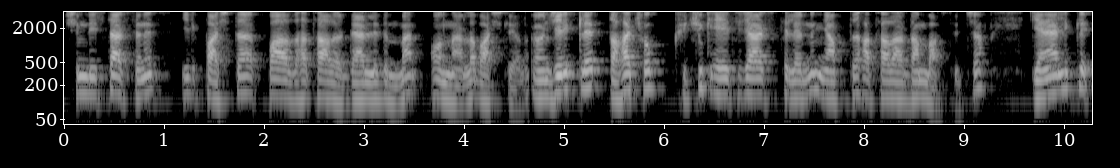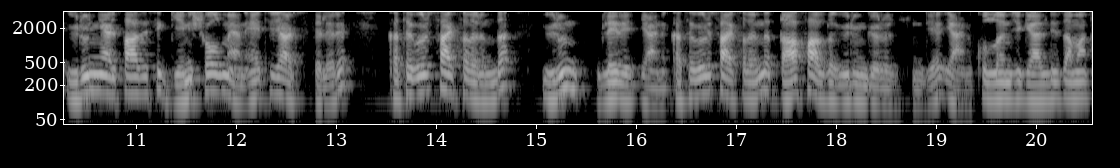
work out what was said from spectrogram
Şimdi isterseniz ilk başta bazı hataları derledim ben. Onlarla başlayalım. Öncelikle daha çok küçük e-ticaret sitelerinin yaptığı hatalardan bahsedeceğim. Genellikle ürün yelpazesi geniş olmayan e-ticaret siteleri kategori sayfalarında ürünleri yani kategori sayfalarında daha fazla ürün görülsün diye yani kullanıcı geldiği zaman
